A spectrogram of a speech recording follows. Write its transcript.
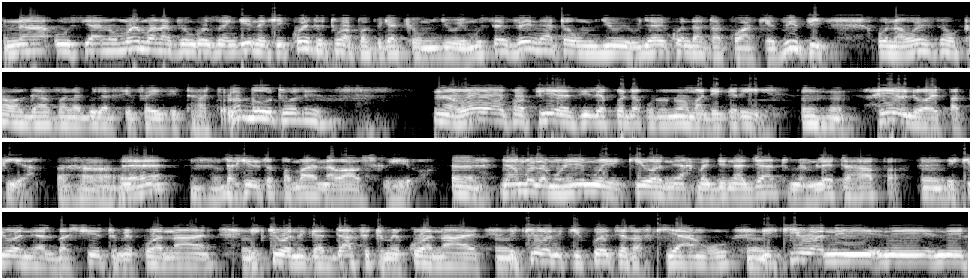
Na uhusiano mwema na viongozi wengine, Kikwete tu hapa peke yake umjui, Museveni hata umjui, hujawahi kwenda hata kwake. Vipi unaweza ukawa gavana bila sifa hizi tatu? Labda utueleze. Na wao wapapia zile kwenda kununua madigrii -hmm. hiyo ndio waipapia eh? Mhm. lakini tutapambana na wao siku hiyo Eh. jambo la muhimu ikiwa ni Ahmadinejad tumemleta hapa Mm. ikiwa ni Albashir tumekuwa naye Mm. ikiwa ni Gaddafi tumekuwa naye Mm. ikiwa ni Kikwete rafiki yangu Mm. ikiwa ni ni, ni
